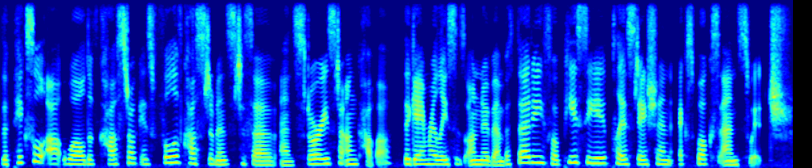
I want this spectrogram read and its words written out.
The pixel art world of Cardstock is full of customers to serve and stories to uncover. The game releases on November 30 for PC, PlayStation, Xbox, and Switch.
